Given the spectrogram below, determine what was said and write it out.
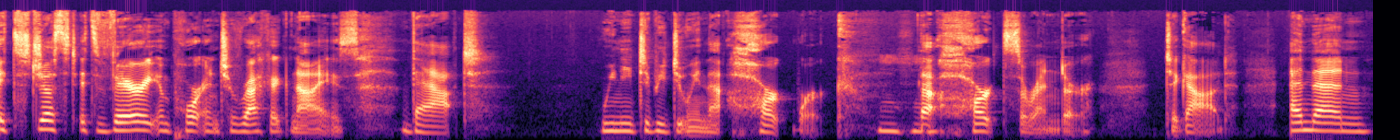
it's just, it's very important to recognize that we need to be doing that heart work, mm-hmm. that heart surrender to God. And then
